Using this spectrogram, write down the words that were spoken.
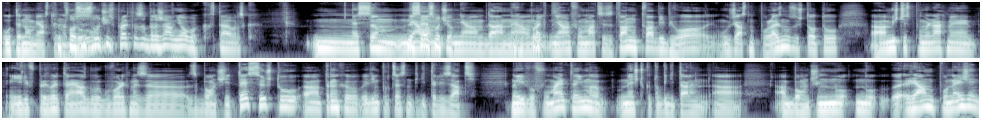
от едно място Какво на друго. Какво се случи с проекта за държавни облак в тази връзка? Не съм. Не нямам, се е случил. Нямам, да, нямам, нямам информация за това, но това би било ужасно полезно, защото а, мисля, че споменахме или в предварителен разговор говорихме за, за болнични. Те също а, тръгнаха един процес на дигитализация. Нали, в момента има нещо като дигитален а, а, болничен, но, но реално, понеже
